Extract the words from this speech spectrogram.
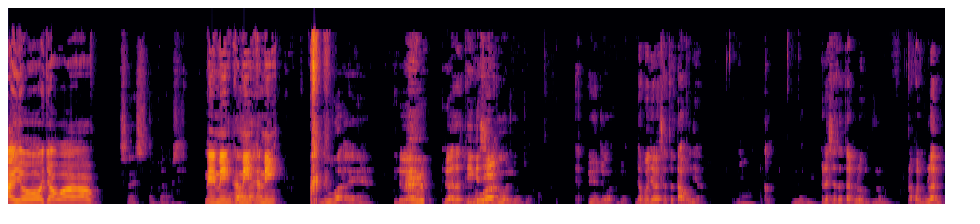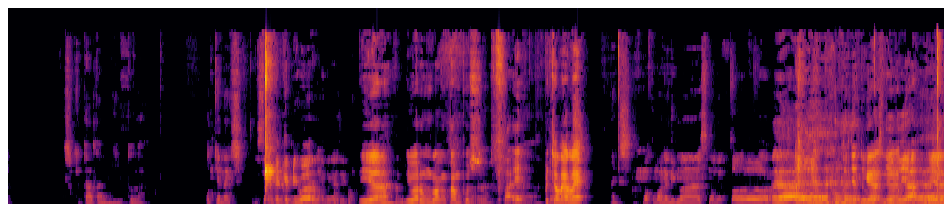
Ayo jawab. saya sampai apa sih Nih nih, Ani kayak. Ani. dua kayaknya Dua. Dua atau tiga Dua. sih? dua dua dua iya dua dua Udah mau jalan satu tahun ya? Hmm. belum Udah satu tahun belum? belum 8 bulan. sekitaran gitulah oke next sering kegep di warung itu gak sih Iya, di warung belakang kampus. Heeh. Pak E Pecel lele. next mau ke mana Dimas mau nyetor ya mau kerja tugas Enggak, dulu ya. Iya.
